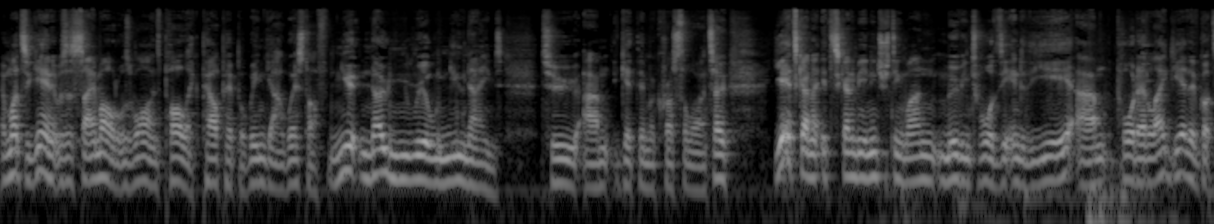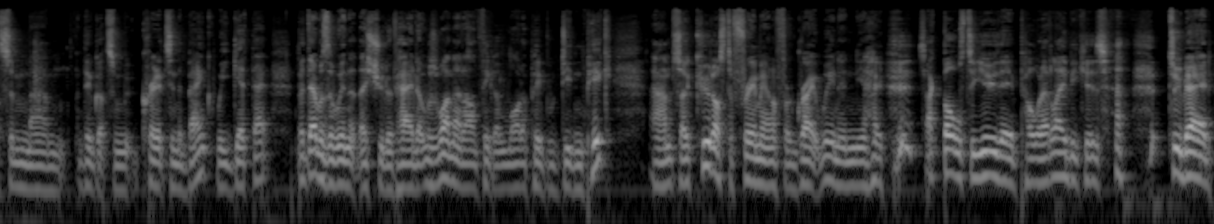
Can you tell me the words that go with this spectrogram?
And once again, it was the same old. It was Wines, Polec, Powell-Pepper, Wingard, Westhoff. New, no real new names to um, get them across the line. So yeah, it's gonna it's gonna be an interesting one moving towards the end of the year. Um, Port Adelaide, yeah, they've got some um, they've got some credits in the bank. We get that, but that was the win that they should have had. It was one that I don't think a lot of people didn't pick. Um, so kudos to Fremantle for a great win, and you know, suck balls to you there, Port Adelaide, because too bad,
